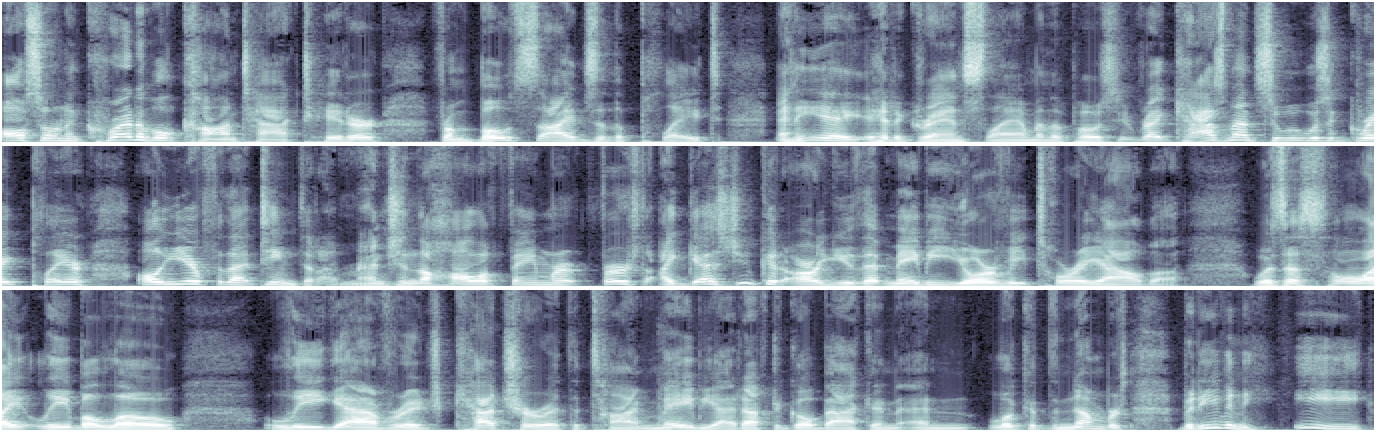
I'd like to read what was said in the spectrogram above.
also, an incredible contact hitter from both sides of the plate, and he hit a grand slam in the post. Right, Kaz Matsui was a great player all year for that team. Did I mention the Hall of Famer at first? I guess you could argue that maybe Yorvi Torrealba was a slightly below league average catcher at the time. Maybe I'd have to go back and, and look at the numbers. But even he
